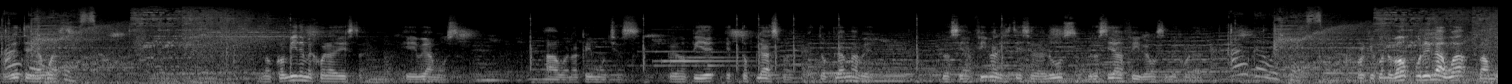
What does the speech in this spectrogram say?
Torrente de agua. No conviene mejorar esta. Eh, veamos. Ah, bueno, acá hay muchas. Pero nos pide ectoplasma. Ectoplasma, a ver. Velocidad anfibia, resistencia a la luz. Velocidad anfibia, vamos a mejorar. Porque cuando vamos por el agua, vamos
